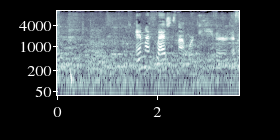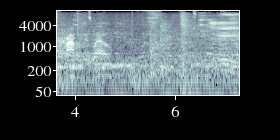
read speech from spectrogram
And my flash is not working either. That's a problem as well. Mm.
